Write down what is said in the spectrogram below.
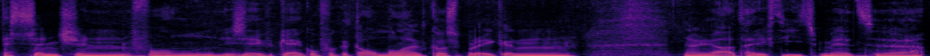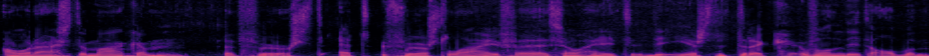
Ascension van... Eens even kijken of ik het allemaal uit kan spreken. Nou ja, het heeft iets met uh, aura's te maken. First at First Live, uh, zo heet de eerste track van dit album.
